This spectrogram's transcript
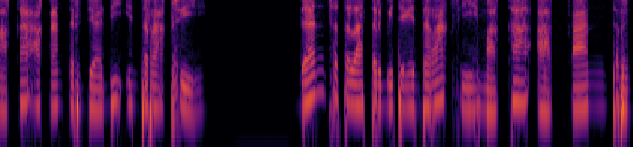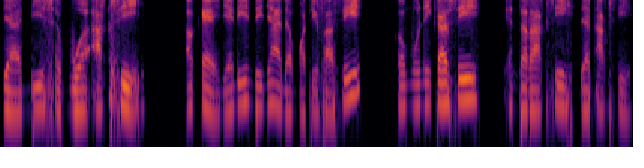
maka akan terjadi interaksi dan setelah terbitnya interaksi maka akan terjadi sebuah aksi oke jadi intinya ada motivasi komunikasi interaksi, dan aksi.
